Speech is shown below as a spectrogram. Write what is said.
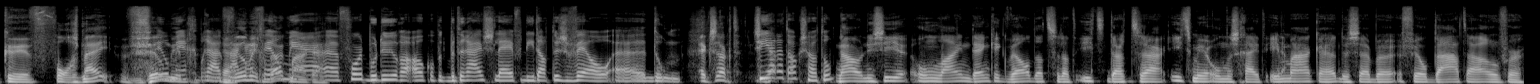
kun je volgens mij veel, Veel meer gebruik maken. veel meer veel gebruik meer maken. eh, voortborduren ook op het bedrijfsleven, die dat dus wel eh, doen. exact. Zie jij dat ook zo, Tom? Nou, nu zie je online denk ik wel dat ze dat iets, dat ze daar iets meer onderscheid in maken. Hè. Dus ze hebben veel data over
